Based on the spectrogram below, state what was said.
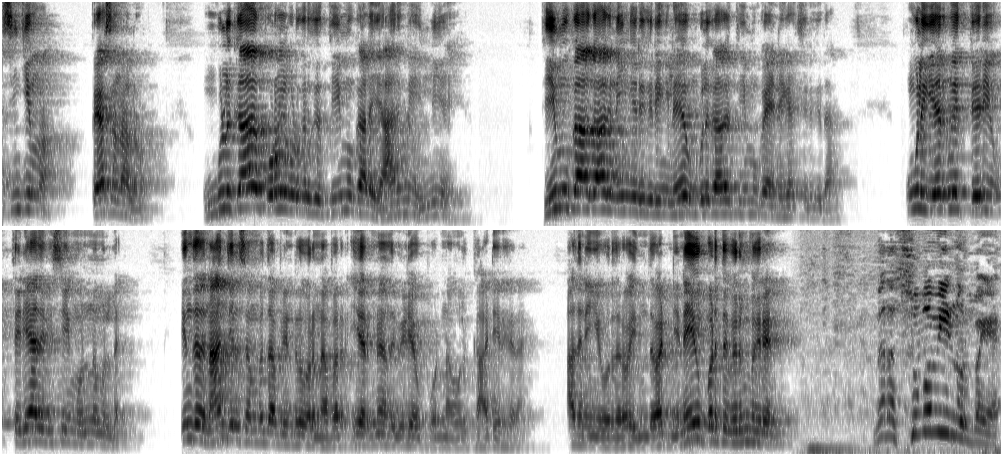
அசிங்கமா பேசினாலும் உங்களுக்காக குரல் கொடுக்கறதுக்கு திமுக யாருமே இல்லையே. திமுகவுக்காக நீங்க இருக்கிறீங்களே உங்களுக்காக திமுக என்னைக்காச்சும் இருக்குதா உங்களுக்கு ஏற்கனவே தெரியும் தெரியாத விஷயம் ஒண்ணும் இல்லை. இந்த நாஞ்சில் சம்பத் அப்படின்ற ஒரு நபர் ஏற்கனவே அந்த வீடியோ போட்டு நான் உங்களுக்கு காட்டியிருக்கிறேன். அதை நீங்க ஒரு தடவை இந்த வாட்டி நினைவுபடுத்த விரும்புகிறேன். வேற சுபமின்னு ஒரு பையன்.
